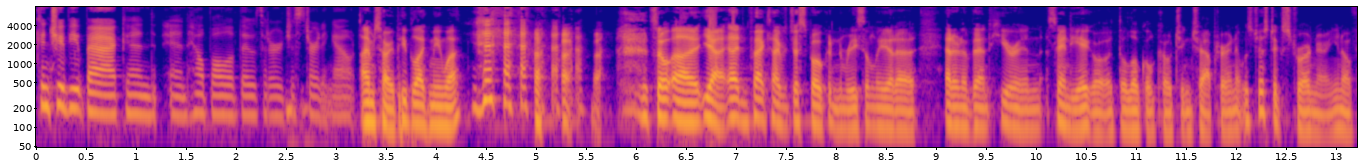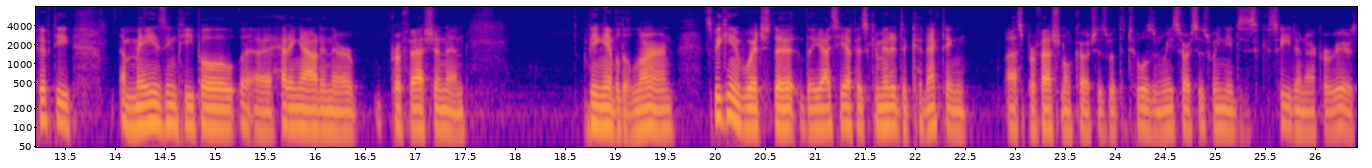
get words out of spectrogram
contribute back and and help all of those that are just starting out. I'm sorry, people like me. What? so uh, yeah, in fact, I've just spoken recently at a at an event here in San Diego at the local coaching chapter, and it was just extraordinary. You know, 50 amazing people uh, heading out in their profession and being able to learn. Speaking of which, the the ICF is committed to connecting us professional coaches with the tools and resources we need to succeed in our careers.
